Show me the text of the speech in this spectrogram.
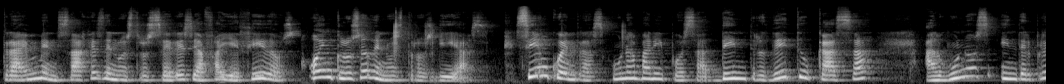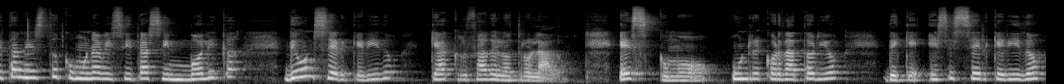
traen mensajes de nuestros seres ya fallecidos o incluso de nuestros guías. Si encuentras una mariposa dentro de tu casa, algunos interpretan esto como una visita simbólica de un ser querido que ha cruzado el otro lado. Es como un recordatorio de que ese ser querido,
